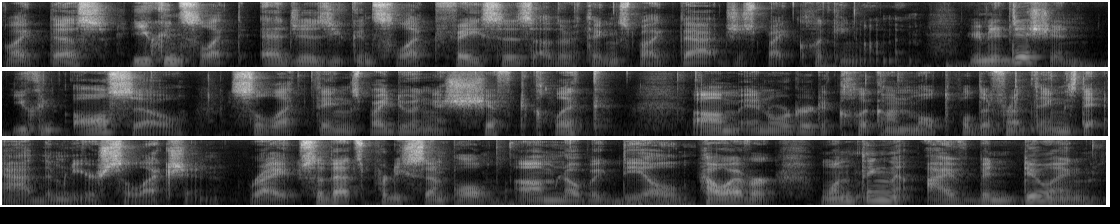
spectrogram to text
like this. You can select edges, you can select faces, other things like that just by clicking on them. In addition, you can also select things by doing a shift click um, in order to click on multiple different things to add them to your selection, right? So that's pretty simple, um, no big deal. However, one thing that I've been doing,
